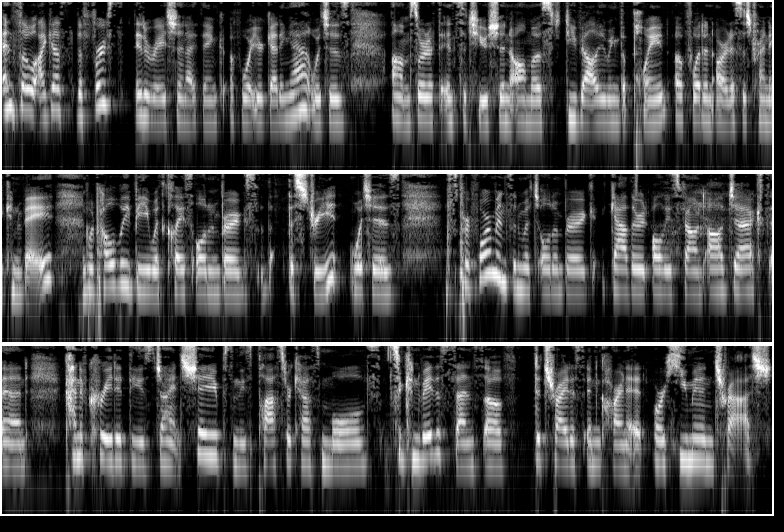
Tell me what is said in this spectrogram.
And so I guess the first iteration, I think, of what you're getting at, which is um, sort of the institution almost devaluing the point of what an artist is trying to convey, would probably be with Claes Oldenburg's The Street, which is this performance in which Oldenburg gathered all these found objects and kind of created these giant shapes and these plaster cast molds to convey the sense of detritus incarnate or human trash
